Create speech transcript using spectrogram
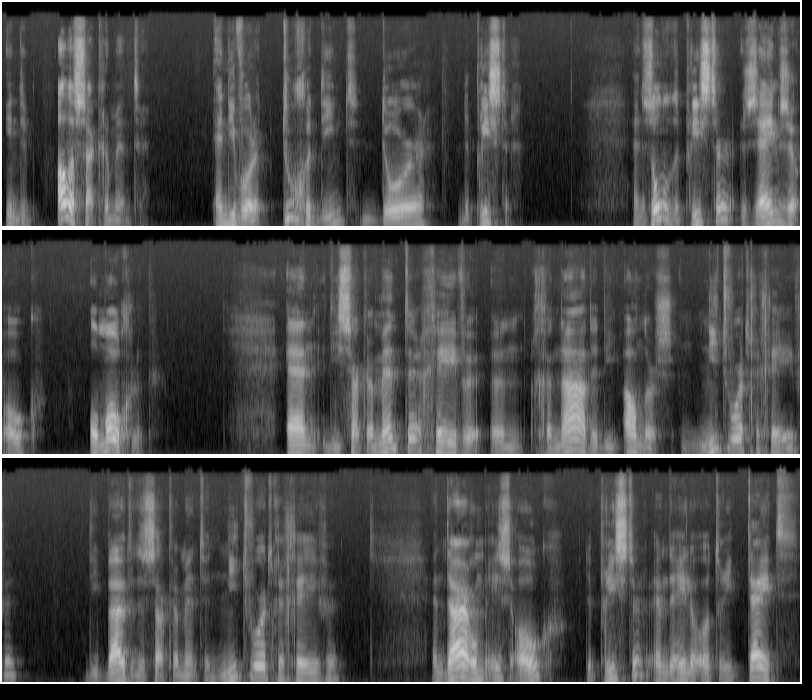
In de, alle sacramenten. En die worden toegediend door de priester. En zonder de priester zijn ze ook onmogelijk. En die sacramenten geven een genade die anders niet wordt gegeven, die buiten de sacramenten niet wordt gegeven. En daarom is ook de priester en de hele autoriteit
